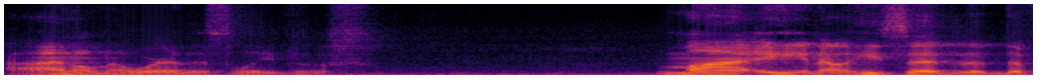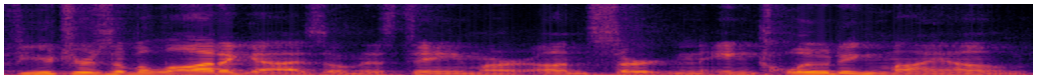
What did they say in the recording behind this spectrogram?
I don't know where this leaves us. My, you know, he said that the futures of a lot of guys on this team are uncertain, including my own.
